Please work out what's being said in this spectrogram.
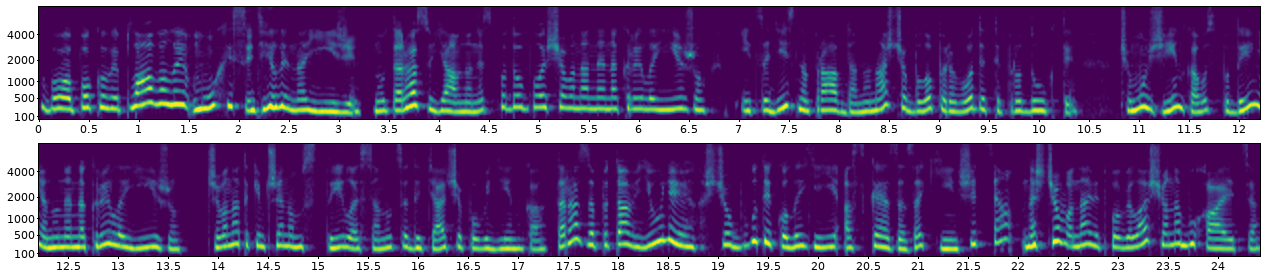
бо поки ви плавали, мухи сиділи на їжі. Ну, Тарасу явно не сподобалось, що вона не накрила їжу. І це дійсно правда. Ну нащо було переводити продукти? Чому жінка, господиня, ну не накрила їжу? Чи вона таким чином мстилася? Ну це дитяча поведінка. Тарас запитав Юлі, що буде, коли її аскеза закінчиться, на що вона відповіла, що набухається.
